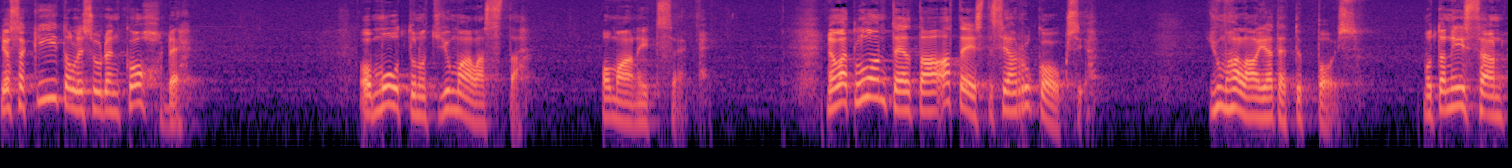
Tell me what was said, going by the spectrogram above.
jossa kiitollisuuden kohde on muuttunut Jumalasta – omaan itseemme. Ne ovat luonteeltaan ateistisia rukouksia. Jumala on jätetty pois, mutta niissä on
